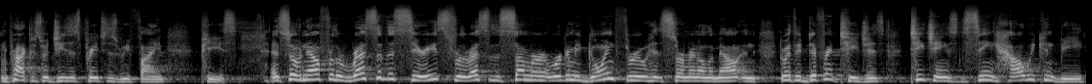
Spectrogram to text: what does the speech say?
and practice what Jesus preaches, we find peace. And so now, for the rest of this series, for the rest of the summer, we're going to be going through his Sermon on the Mount and going through different teaches, teachings, seeing how we can be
